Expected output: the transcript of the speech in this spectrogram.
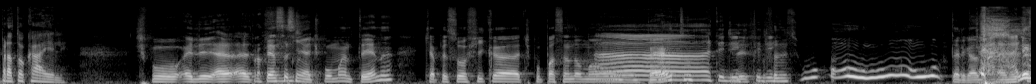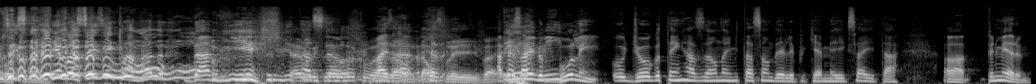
pra tocar ele. Tipo, ele é, é- pensa assim, é tipo uma antena que a pessoa fica, tipo, passando a mão Ah, perto. entendi, e daí fica entendi. fazendo assim, uh, uh, uh, uh, tá ligado? É louco. velho. E vocês reclamando da minha imitação. É muito louco, mano. Mas, Não, a- dá um play, vai. Apesar do bullying, o Diogo tem razão na imitação dele, porque é meio que isso aí, tá? Ó, primeiro,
